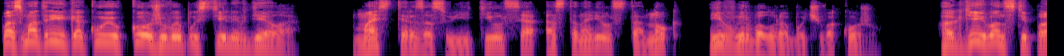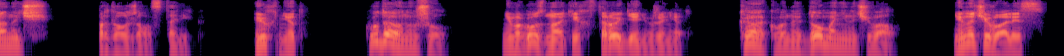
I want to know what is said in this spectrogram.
Посмотри, какую кожу выпустили в дело!» Мастер засуетился, остановил станок и вырвал у рабочего кожу. «А где Иван Степаныч?» — продолжал старик. «Их нет». «Куда он ушел?» «Не могу знать, их второй день уже нет». Как, он и дома не ночевал? Не ночевались.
